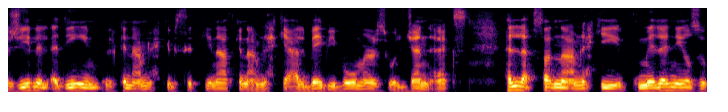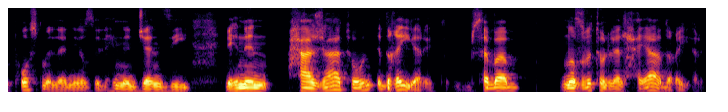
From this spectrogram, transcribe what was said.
الجيل القديم اللي كنا عم نحكي بالستينات كنا عم نحكي على ال baby boomers وال Gen X. هلأ صرنا عم نحكي millennials و post millennials اللي هن Gen Z اللي هن حاجاتهم تغيرت بسبب نظرتهم للحياة تغيرت.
